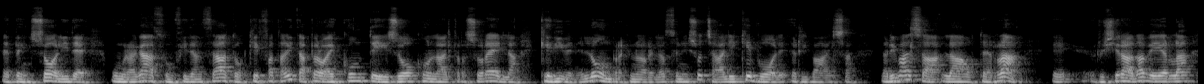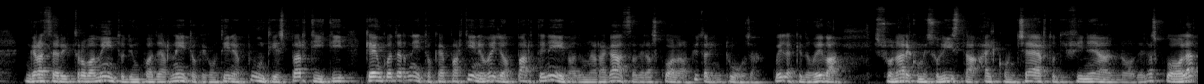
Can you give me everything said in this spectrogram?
eh, ben solide. Un ragazzo, un fidanzato, che fatalità però è conteso con l'altra sorella che vive nell'ombra, che non ha relazioni sociali, che vuole rivalsa. La rivalsa la otterrà e riuscirà ad averla grazie al ritrovamento di un quadernetto che contiene appunti e spartiti, che è un quadernetto che appartiene, o meglio apparteneva ad una ragazza della scuola la più talentuosa, quella che doveva suonare come solista al concerto di fine anno della scuola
